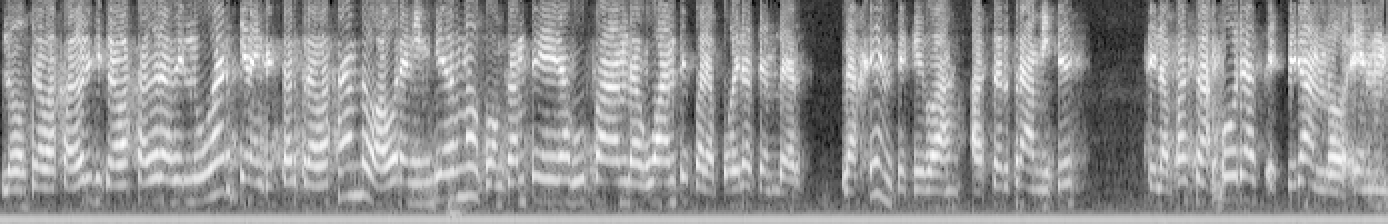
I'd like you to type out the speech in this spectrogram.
Los trabajadores y trabajadoras del lugar tienen que estar trabajando ahora en invierno con camperas, bufandas, guantes para poder atender. La gente que va a hacer trámites se la pasa horas esperando en,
